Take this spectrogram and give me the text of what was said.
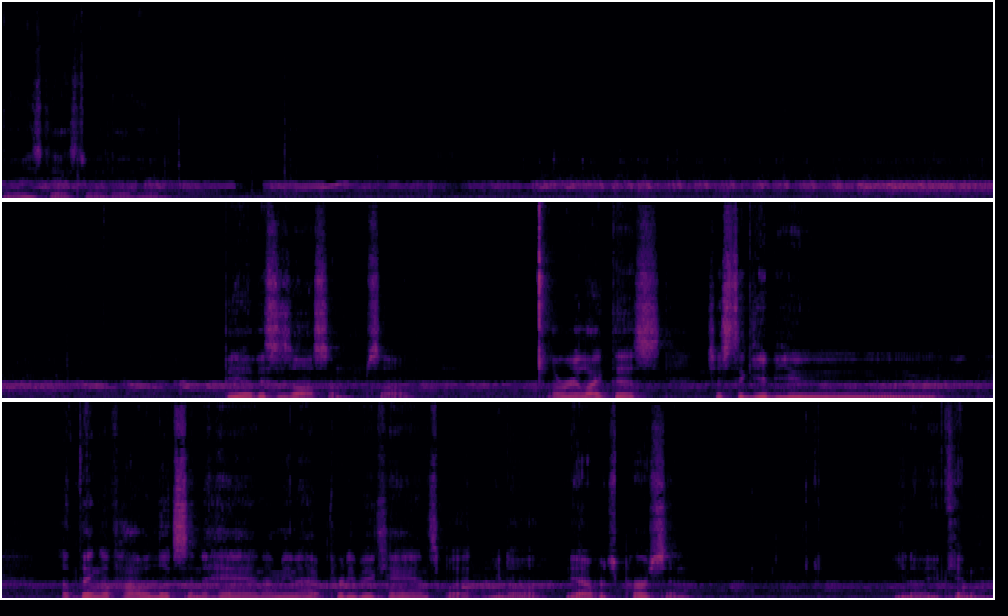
what are these guys doing down here? But yeah, this is awesome. So I really like this. Just to give you a thing of how it looks in the hand. I mean, I have pretty big hands, but you know, the average person, you know, you can.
